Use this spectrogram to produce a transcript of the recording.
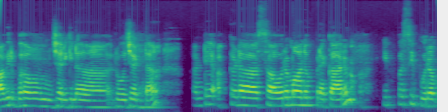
ఆవిర్భావం జరిగిన రోజంట. అంటే అక్కడ సౌరమానం ప్రకారం ఇప్పసిపురం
